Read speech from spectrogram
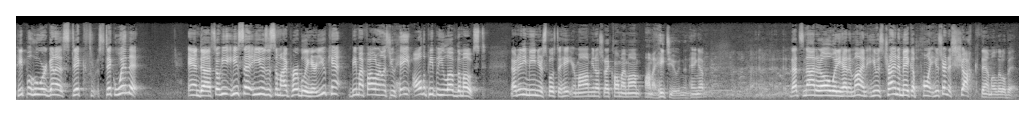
people who were going to stick, stick with it. And uh, so he, he, said, he uses some hyperbole here. You can't be my follower unless you hate all the people you love the most. Now, did he mean you're supposed to hate your mom? You know, should I call my mom, Mom, I hate you, and then hang up? that's not at all what he had in mind. He was trying to make a point. He was trying to shock them a little bit.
